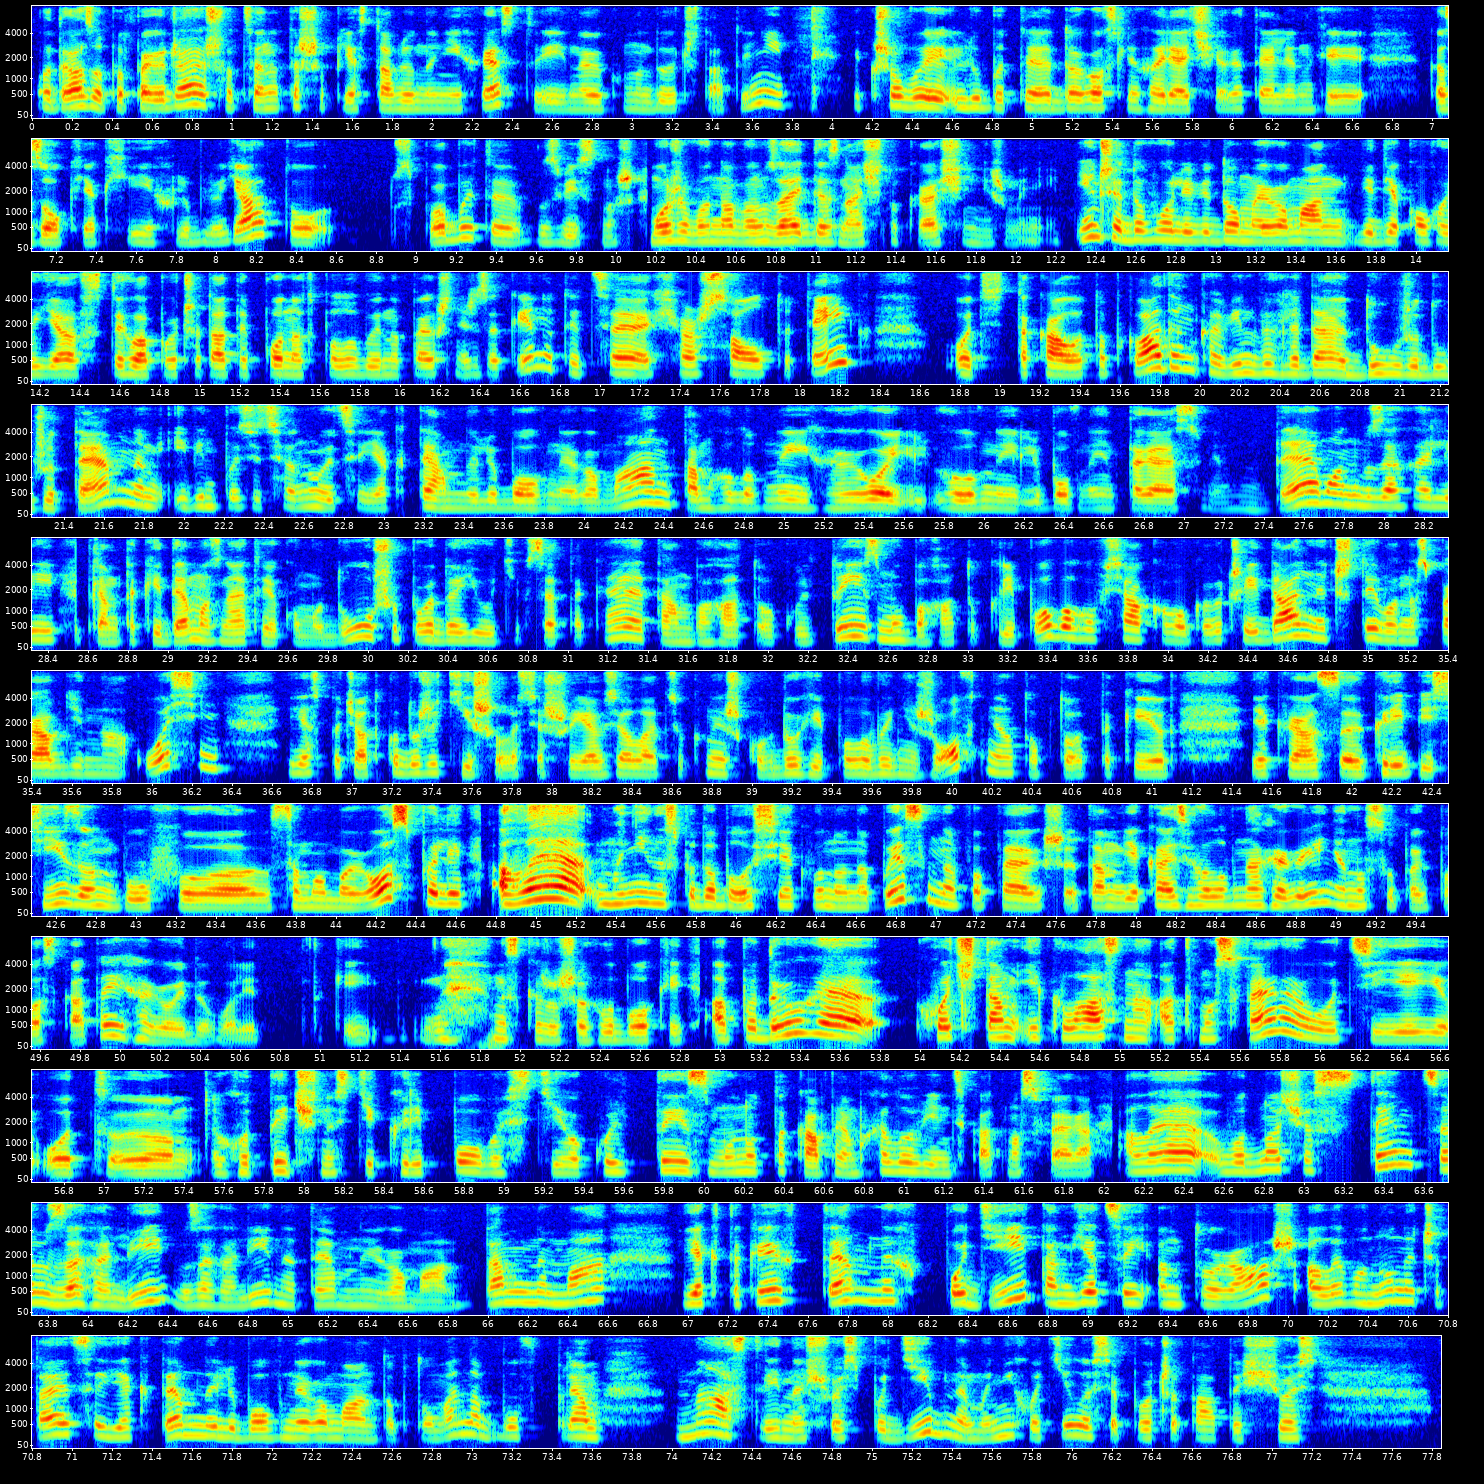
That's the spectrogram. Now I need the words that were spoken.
одразу попереджаю, що це не те, щоб я ставлю на ній хрест і не рекомендую читати. Ні. Якщо ви любите дорослі гарячі ретелінги казок, як їх люблю я, то. Спробуйте, звісно ж, може вона вам зайде значно краще, ніж мені. Інший доволі відомий роман, від якого я встигла прочитати понад половину, перш ніж закинути, це Her Soul to Take От така от обкладинка. Він виглядає дуже дуже темним, і він позиціонується як темний любовний роман. Там головний герой, головний любовний інтерес. Він демон взагалі. Прям такий демон, знаєте, якому душу продають, і все таке. Там багато окультизму, багато кліпового всякого. Коротше, ідеальне чтиво насправді на осінь. Я спочатку дуже тішилася, що я взяла цю книжку в другій половині жовтня, тобто такий от якраз кріпі сізон був е, в самому розпалі. Але мені не сподобалося, як воно написано. По-перше, там якась головна героїня, ну супер пласка, та й герой доволі такий, не скажу, що глибокий. А по-друге, хоч там і класна атмосфера у цієї от е, готичності, кріповості, окультизму, ну така прям хеловінська атмосфера. Але водночас з тим це взагалі, взагалі не темний роман. Там нема як таких темних подій, там є цей антураж, але воно не читається як темний любовний роман. Тобто, у мене був прям настрій на щось подібне. Мені хотілося прочитати щось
